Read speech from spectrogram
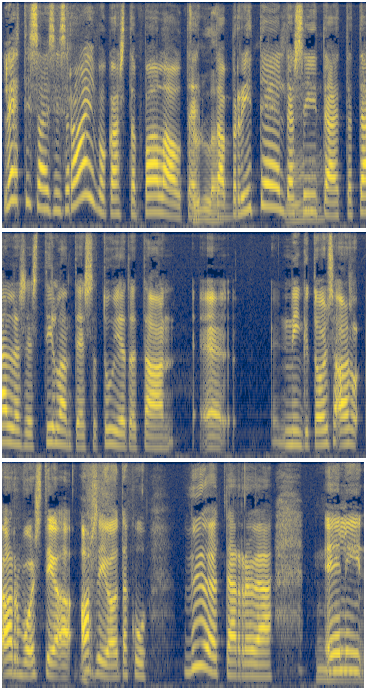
lehti sai siis raivokasta palautetta Kyllä. Briteiltä mm. siitä, että tällaisessa tilanteessa tuijotetaan äh, niin toisarvoistia asioita kuin vyötäröä. Mm. Eli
